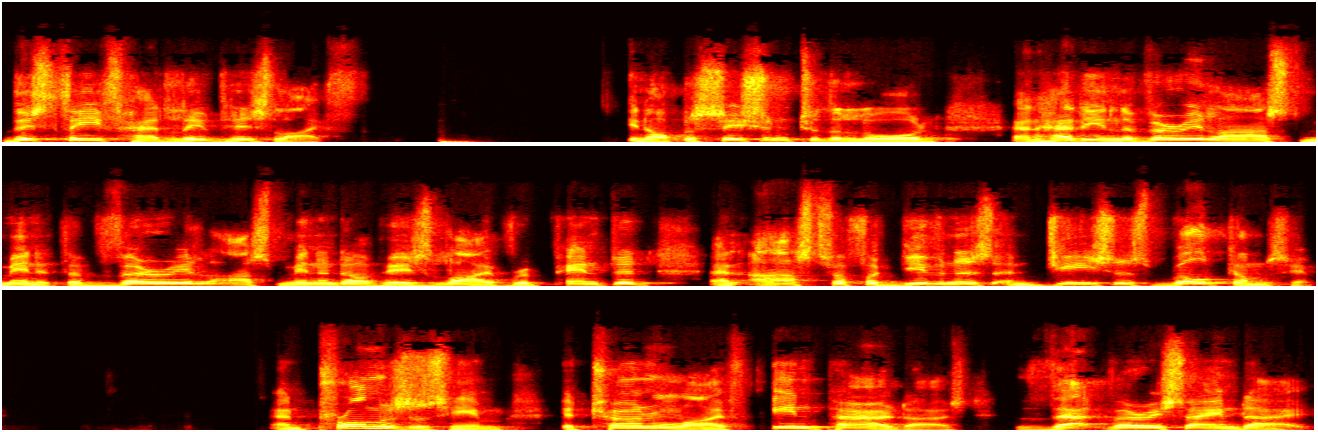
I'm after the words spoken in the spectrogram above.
This thief had lived his life in opposition to the Lord and had in the very last minute, the very last minute of his life, repented and asked for forgiveness, and Jesus welcomes him and promises him eternal life in paradise that very same day.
